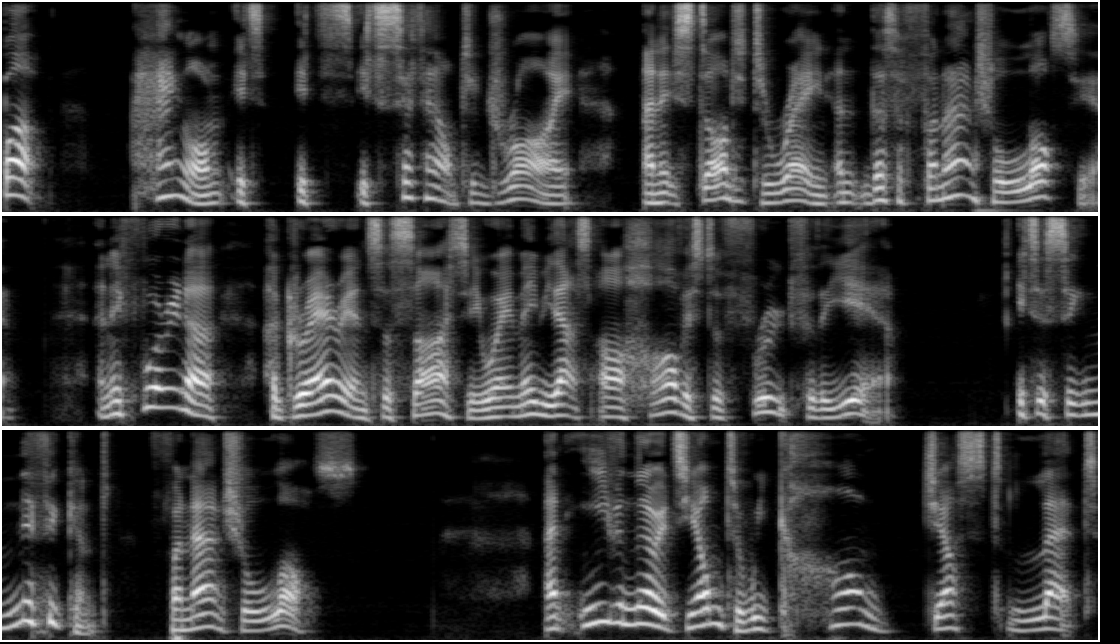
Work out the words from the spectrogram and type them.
but, hang on, it's, it's, it's set out to dry and it started to rain and there's a financial loss here. And if we're in a agrarian society where maybe that's our harvest of fruit for the year, it's a significant financial loss. And even though it's Yom Tov, we can't just let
